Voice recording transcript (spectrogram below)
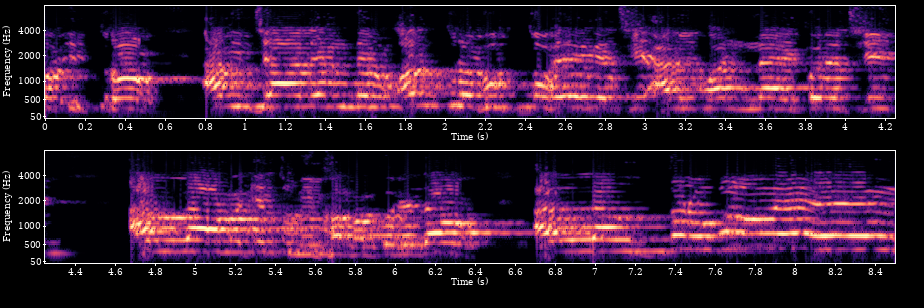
পবিত্র আমি জালেমদের অন্তর্ভুক্ত হয়ে গেছি, আমি অন্যায় করেছি। আল্লাহ আমাকে তুমি ক্ষমা করে দাও। আল্লাহ উত্তর বললেন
